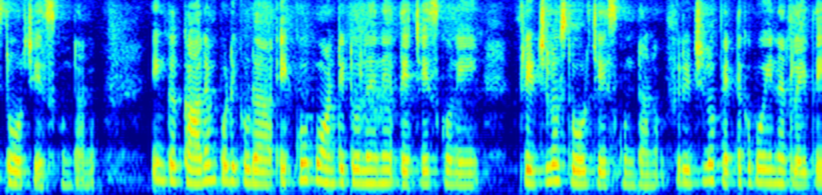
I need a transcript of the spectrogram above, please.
స్టోర్ చేసుకుంటాను. ఇంకా కారం పొడి కూడా ఎక్కువ క్వాంటిటీలోనే తెచ్చేసుకొని ఫ్రిడ్జ్లో స్టోర్ చేసుకుంటాను. ఫ్రిడ్జ్లో పెట్టకపోయినట్లయితే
